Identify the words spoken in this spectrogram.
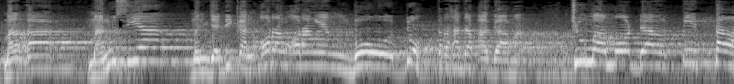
Maka manusia menjadikan orang-orang yang bodoh terhadap agama. Cuma modal titel,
